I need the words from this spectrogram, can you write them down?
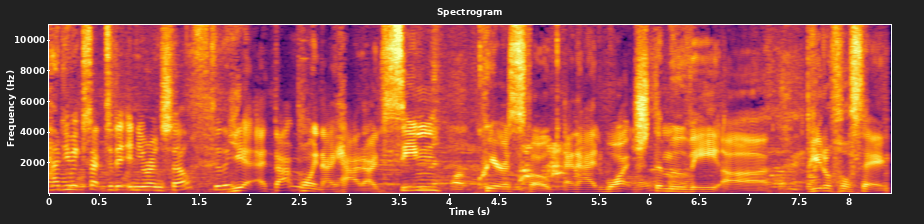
Had you accepted it in your own self? Yeah, at that point I had. I'd seen Queer as Folk and I'd watched the movie uh, Beautiful Thing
